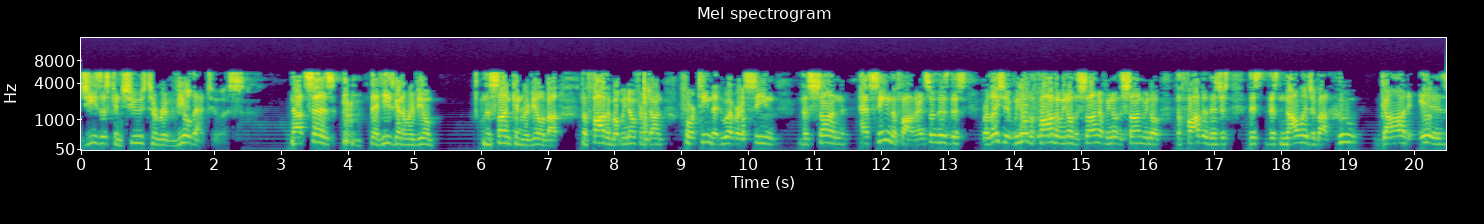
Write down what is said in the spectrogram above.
Jesus can choose to reveal that to us. Now it says that He's going to reveal, the Son can reveal about the Father, but we know from John 14 that whoever has seen the Son has seen the Father. And so there's this relationship. We know the Father, we know the Son. If we know the Son, we know the Father. There's just this, this knowledge about who God is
